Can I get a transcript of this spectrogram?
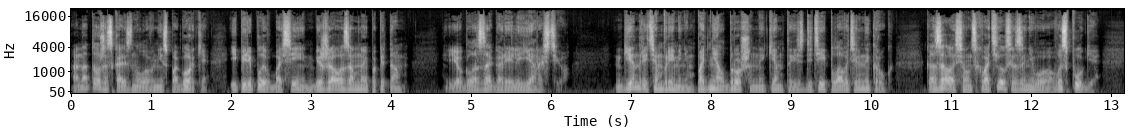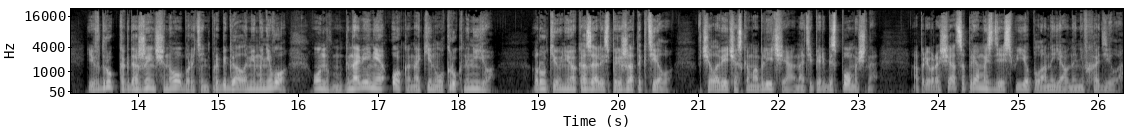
Она тоже скользнула вниз по горке и, переплыв бассейн, бежала за мной по пятам. Ее глаза горели яростью. Генри тем временем поднял брошенный кем-то из детей плавательный круг. Казалось, он схватился за него в испуге. И вдруг, когда женщина-оборотень пробегала мимо него, он в мгновение ока накинул круг на нее. Руки у нее оказались прижаты к телу. В человеческом обличье она теперь беспомощна, а превращаться прямо здесь в ее планы явно не входило.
